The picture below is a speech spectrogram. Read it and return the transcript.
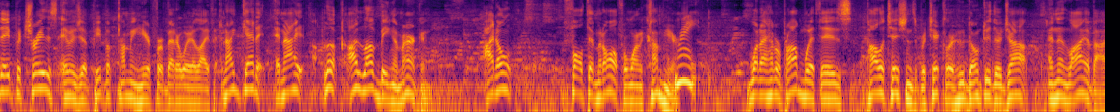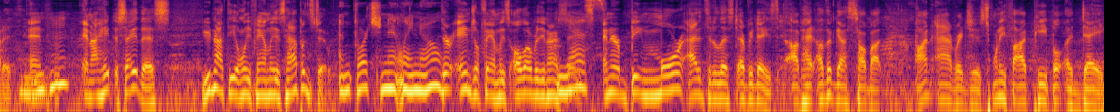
they portray this image of people coming here for a better way of life. And I get it. And I look, I love being American. I don't fault them at all for wanting to come here. Right. What I have a problem with is politicians in particular who don't do their job and then lie about it. And Mm-hmm. and I hate to say this, you're not the only family this happens to. Unfortunately, no. There are angel families all over the United Yes. States, and they're being more added to the list every day. I've had other guests talk about, on average, there's 25 people a day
